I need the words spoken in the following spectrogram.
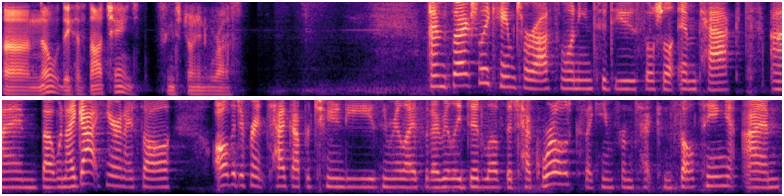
Uh, no, they have not changed since joining Ross. Um, so I actually came to Ross wanting to do social impact. Um, but when I got here and I saw all the different tech opportunities and realized that I really did love the tech world because I came from tech consulting. Um,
